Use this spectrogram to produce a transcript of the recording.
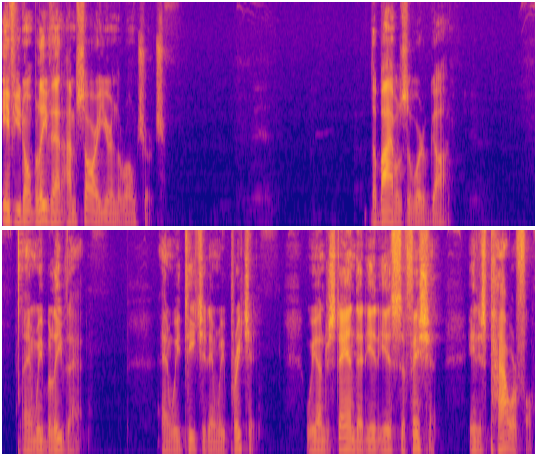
If you don't believe that, I'm sorry, you're in the wrong church. The Bible is the Word of God. And we believe that. And we teach it and we preach it. We understand that it is sufficient, it is powerful.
